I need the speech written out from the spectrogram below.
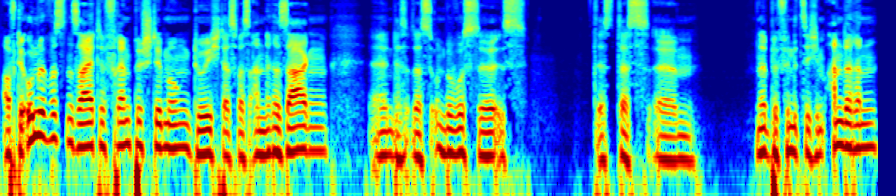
auf der unbewussten Seite Fremdbestimmung durch das, was andere sagen. Äh, das, das Unbewusste ist das, das ähm, ne, befindet sich im anderen,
